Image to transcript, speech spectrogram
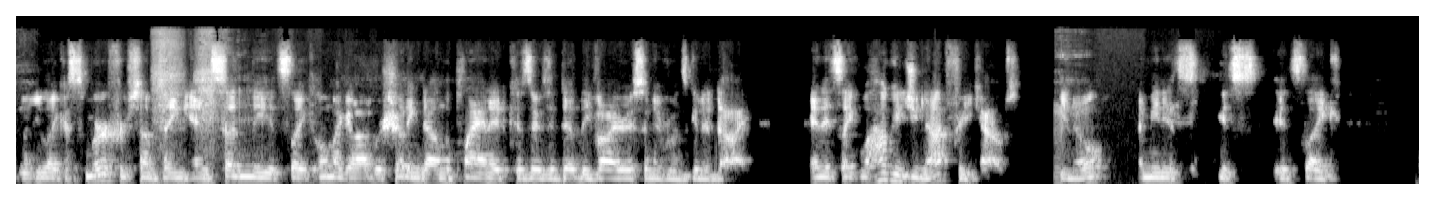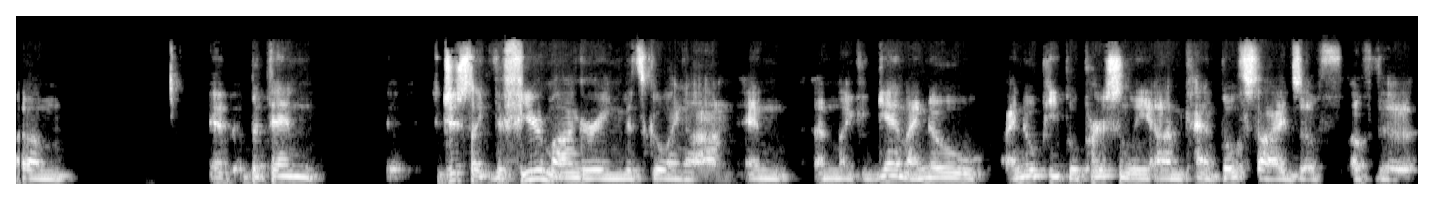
you're like a Smurf or something, and suddenly it's like, oh my god, we're shutting down the planet because there's a deadly virus and everyone's going to die. And it's like, well, how could you not freak out? You mm-hmm. know, I mean, it's it's it's like, um, eh, but then just like the fear mongering that's going on and and like again i know i know people personally on kind of both sides of of the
